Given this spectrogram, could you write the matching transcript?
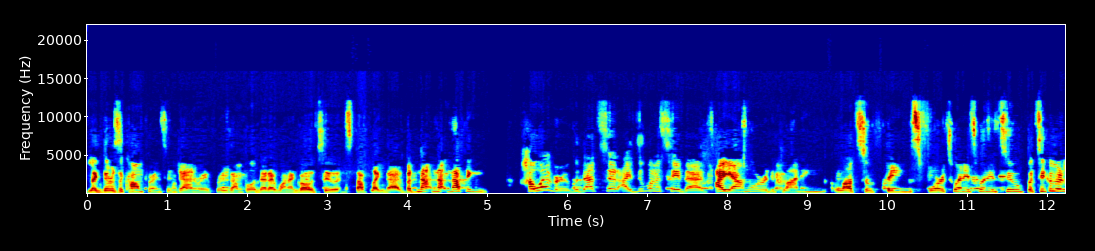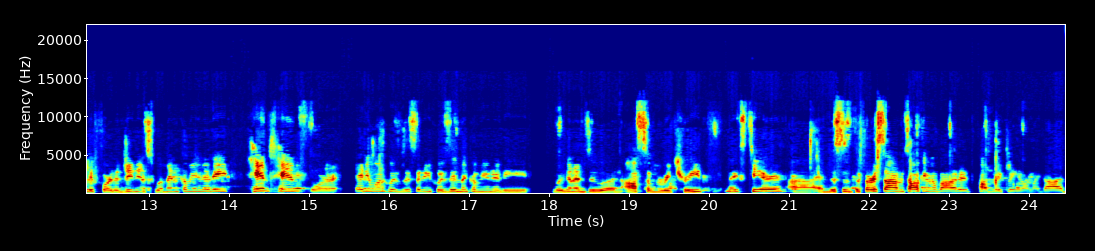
like there's a conference in January, for example, that I want to go to and stuff like that. But not, not nothing However, with that said, I do want to say that I am already planning lots of things for 2022, particularly for the Genius Women community. Hint, hint for anyone who's listening who's in the community. We're going to do an awesome retreat next year. Uh, and this is the first time I'm talking about it publicly. Oh my God.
